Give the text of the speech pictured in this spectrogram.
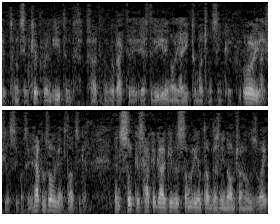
get to Mitzim Kippur and eat and fat and go back to the, after the eating. Oh, yeah, I eat too much Mitzim Kippur. Oh, yeah, I feel sick. It happens all again, starts again. And Sukkot, how could God give us so many on top? Doesn't he know I'm trying to lose weight?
